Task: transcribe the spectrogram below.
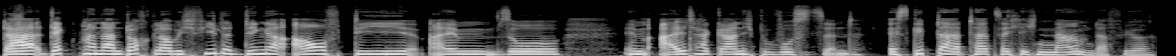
Da deckt man dann doch, glaube ich, viele Dinge auf, die einem so im Alltag gar nicht bewusst sind. Es gibt da tatsächlich einen Namen dafür.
